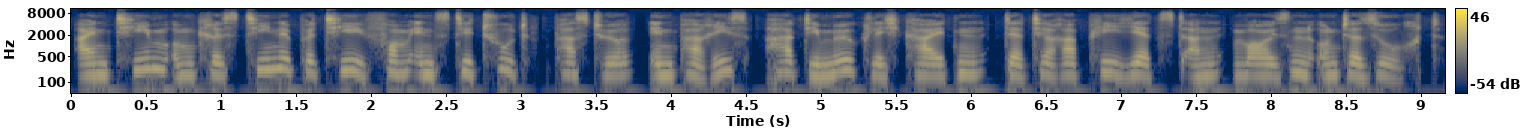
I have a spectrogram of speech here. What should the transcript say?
ein Team um Christine Petit vom Institut Pasteur in Paris hat die Möglichkeiten der Therapie jetzt an Mäusen untersucht.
